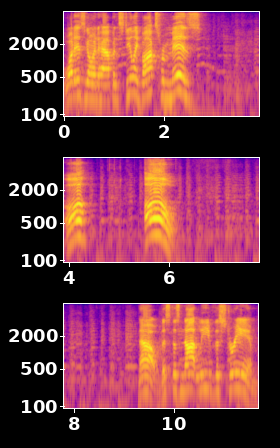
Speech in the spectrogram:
What is going to happen? Steal a box from Miz. Oh. Oh. Now, this does not leave the stream.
